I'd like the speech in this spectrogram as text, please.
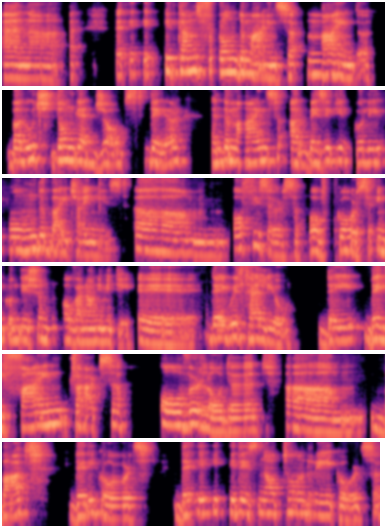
and uh, it, it, comes from the mines. Mind Baluch don't get jobs there, and the mines are basically owned by Chinese um, officers, of course, in condition of anonymity. Uh, they will tell you they they find trucks overloaded, um, but the records the, it, it is not on records.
